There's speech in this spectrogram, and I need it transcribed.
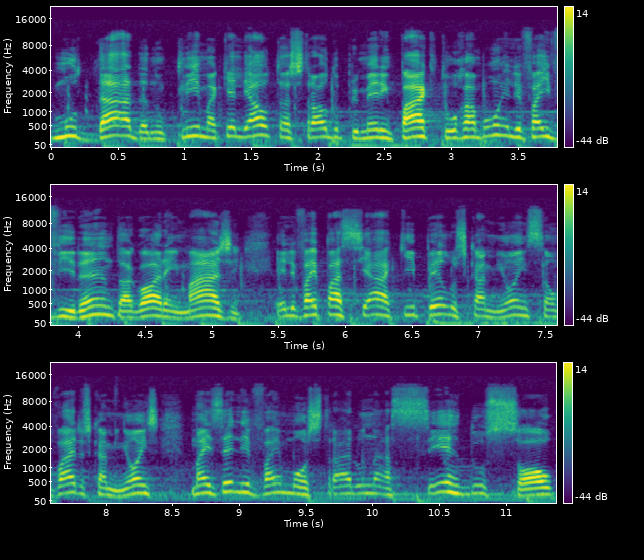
mudada no clima, aquele alto astral do primeiro impacto, o Ramon ele vai virando agora a imagem, ele vai passear aqui pelos caminhões, são vários caminhões, mas ele vai mostrar o nascer do sol,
